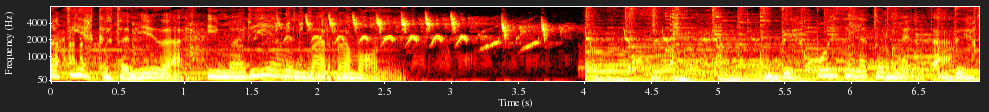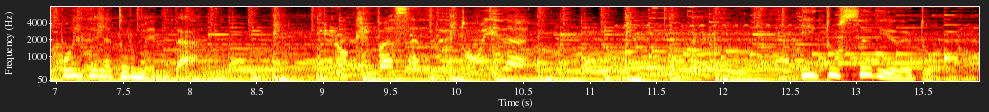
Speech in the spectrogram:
Matías Castañeda y María del Mar Ramón. Después de la tormenta, después de la tormenta. Lo que pasa entre tu vida y tu serie de turno.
